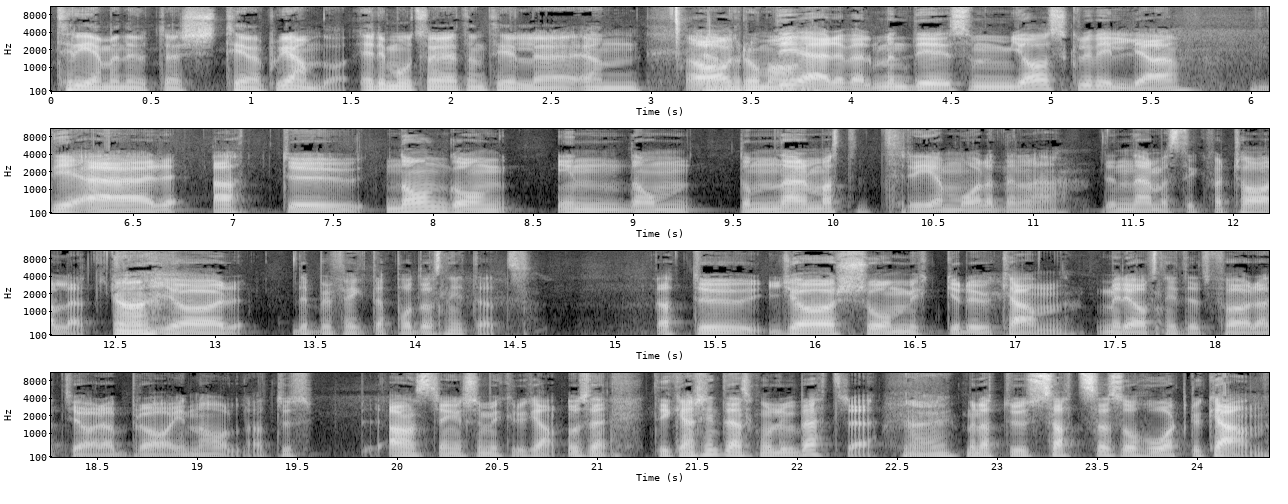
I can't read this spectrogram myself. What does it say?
tre minuters tv-program då? Är det motsvarigheten till eh, en, Ja, en roman? det är det väl. Men det som jag skulle vilja, det är att du någon gång inom de närmaste tre månaderna, det närmaste kvartalet, Ja. gör det perfekta poddavsnittet. Att du gör så mycket du kan med det avsnittet för att göra bra innehåll. Att du anstränger så mycket du kan. Och sen, det kanske inte ens kommer bli bättre, Nej. men att du satsar så hårt du kan.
